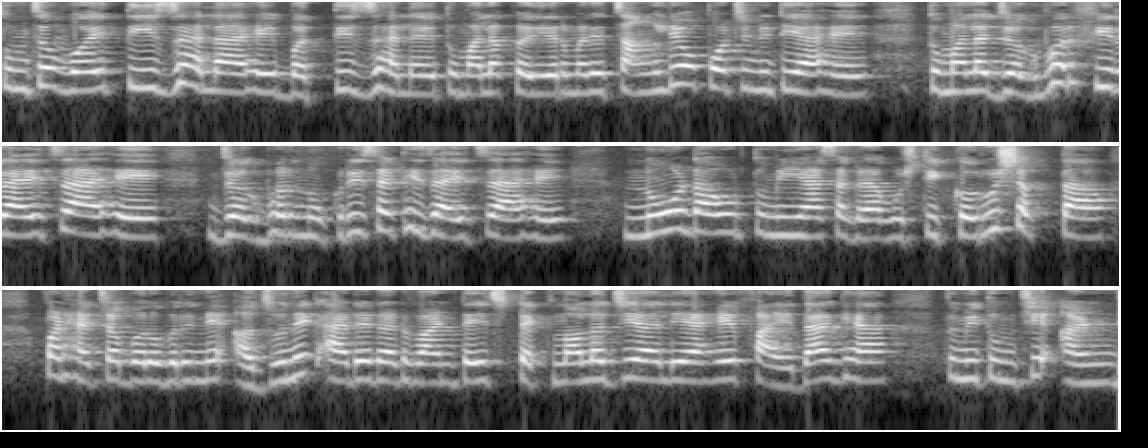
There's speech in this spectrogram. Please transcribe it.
तुमचं वय तीस झालं आहे बत्तीस झालंय तुम्हाला करिअरमध्ये चांगली ऑपॉर्च्युनिटी आहे तुम्हाला जगभर फिरायचं आहे जगभर नोकरीसाठी जायचं आहे. नो डाऊट तुम्ही या सगळ्या गोष्टी करू शकता. पण ह्याच्या बरोबरीने अजून एक ॲडेड ॲडव्हान्टेज टेक्नॉलॉजी आली आहे फायदा घ्या. तुम्ही तुमची अंडी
